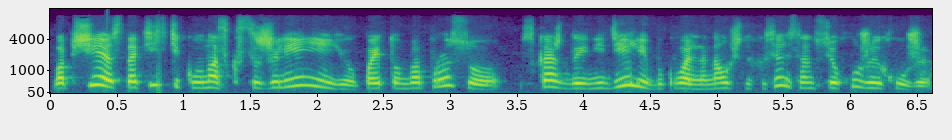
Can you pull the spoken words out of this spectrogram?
Вообще статистика у нас, к сожалению, по этому вопросу с каждой недели буквально научных исследований становится все хуже и хуже.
